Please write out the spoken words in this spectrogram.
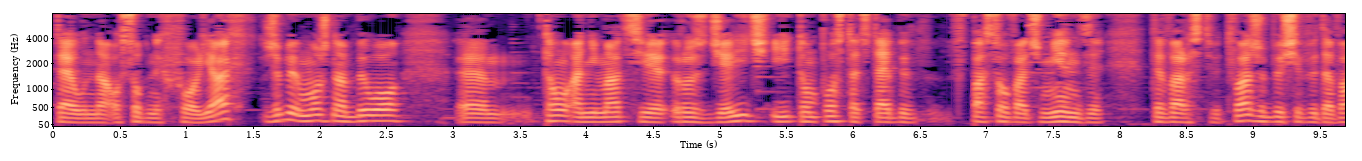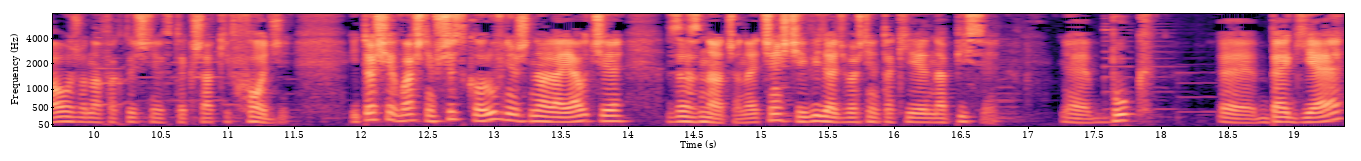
teł na osobnych foliach, żeby można było tą animację rozdzielić i tą postać tak jakby wpasować między te warstwy tła, żeby się wydawało, że ona faktycznie w te krzaki wchodzi. I to się właśnie wszystko również na layoutie zaznacza. Najczęściej widać właśnie takie napisy e, book e, BG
